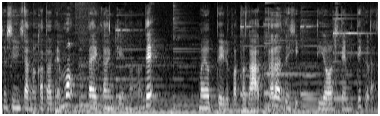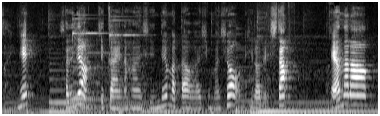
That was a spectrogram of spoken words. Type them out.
初心者の方でも大歓迎なので迷っていることがあったら是非利用してみてくださいね。それでは次回の配信でまたお会いしましょう。ひろでした。さようなら。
